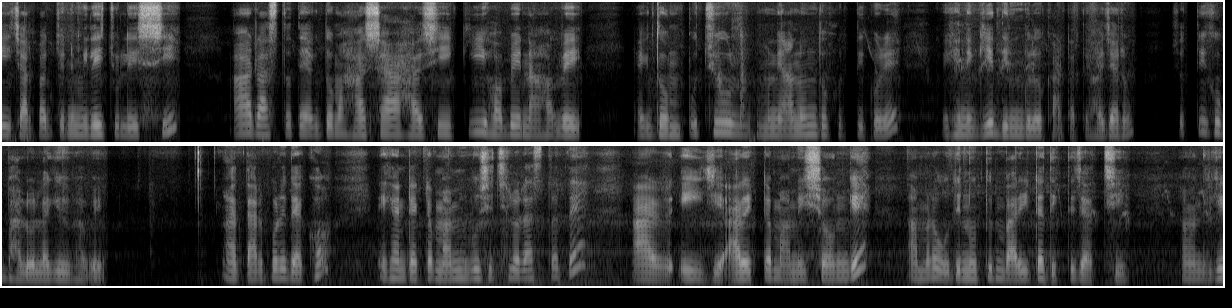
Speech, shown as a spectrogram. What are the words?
এই চার পাঁচজনে মিলেই চলে এসেছি। আর রাস্তাতে একদম হাসা হাসি, কি হবে না হবে, একদম প্রচুর মানে আনন্দ ফুর্তি করে এখানে গিয়ে দিনগুলো কাটাতে হয়, জানো? সত্যি খুব ভালো লাগে ওইভাবে। আর তারপরে দেখো, এখানটা একটা মামি বসেছিল রাস্তাতে, আর এই যে আরেকটা মামির সঙ্গে আমরা ওদের নতুন বাড়িটা দেখতে যাচ্ছি। আমাদেরকে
